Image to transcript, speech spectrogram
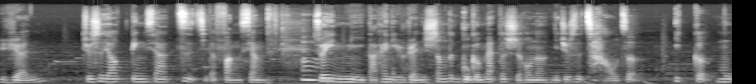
人就是要定下自己的方向。嗯，所以你打开你人生的 Google Map 的时候呢，你就是朝着一个目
